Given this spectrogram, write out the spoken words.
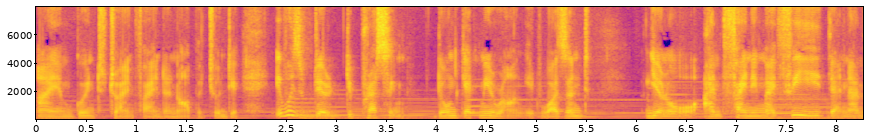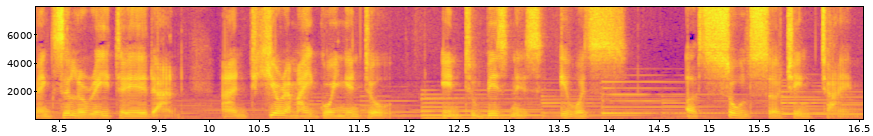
I am going to try and find an opportunity. It was very depressing. Don't get me wrong. It wasn't, you know, I'm finding my feet and I'm exhilarated and and here am I going into into business. It was a soul searching time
